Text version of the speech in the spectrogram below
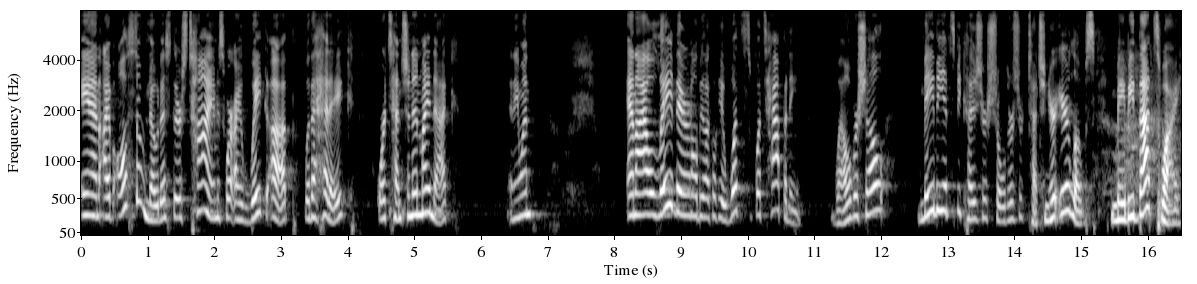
And I've also noticed there's times where I wake up with a headache or tension in my neck. Anyone? And I'll lay there and I'll be like, okay, what's what's happening? Well, Rochelle, Maybe it's because your shoulders are touching your earlobes. Maybe that's why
